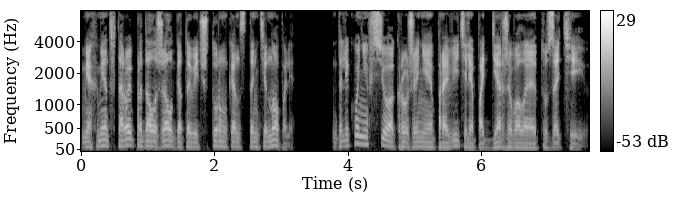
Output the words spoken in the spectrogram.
Мехмед II продолжал готовить штурм Константинополя. Далеко не все окружение правителя поддерживало эту затею.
